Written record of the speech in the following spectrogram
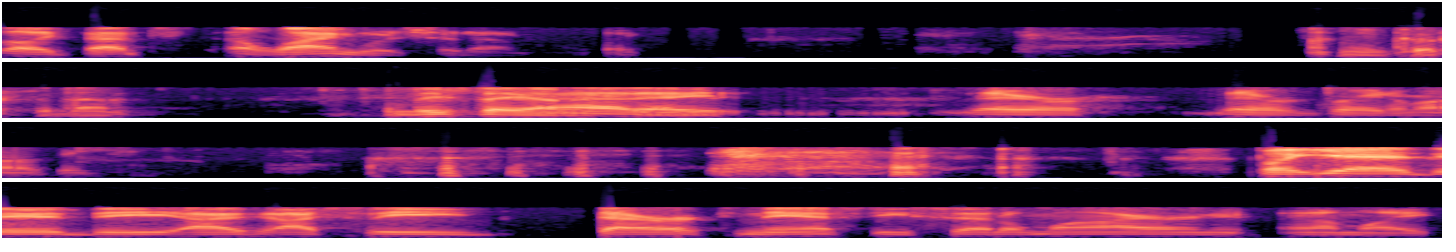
Like that's a language to them. Like mean, good for them. At least they yeah, understand. they they're they're great Americans. but yeah, dude, the I I see Derek Nasty Settlemeyer and, and I'm like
